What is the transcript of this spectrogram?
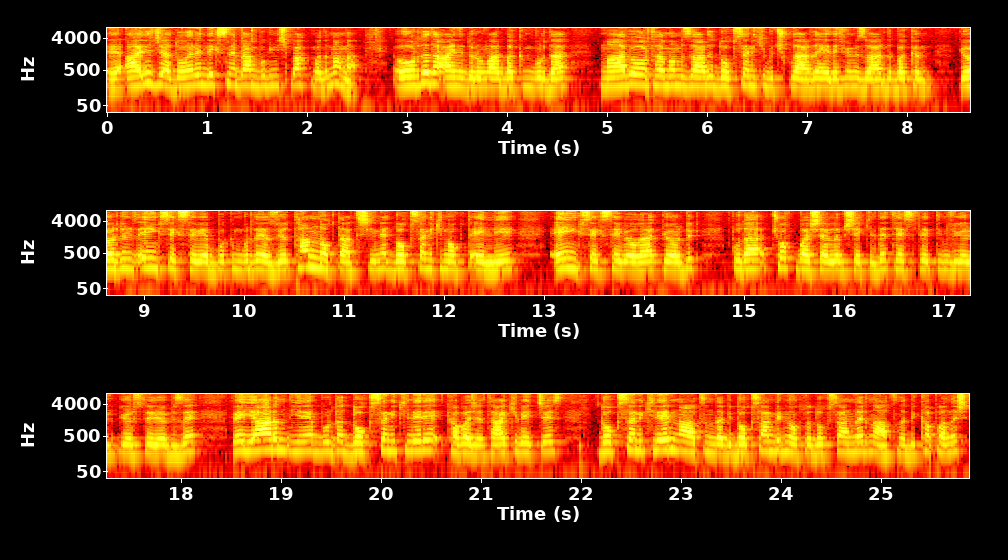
E, ayrıca dolar endeksine ben bugün hiç bakmadım ama orada da aynı durum var. Bakın burada mavi ortalamamız vardı 92.5'larda hedefimiz vardı. Bakın gördüğümüz en yüksek seviye bakın burada yazıyor. Tam nokta atışı yine 92.50'yi en yüksek seviye olarak gördük. Bu da çok başarılı bir şekilde tespit ettiğimizi gö- gösteriyor bize. Ve yarın yine burada 92'leri kabaca takip edeceğiz. 92'lerin altında bir 91.90'ların altında bir kapanış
